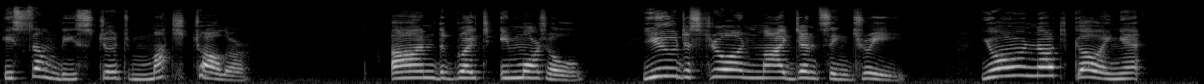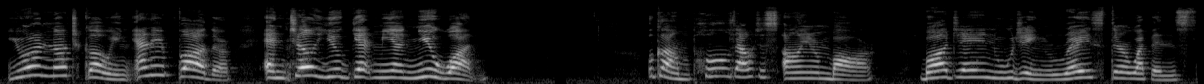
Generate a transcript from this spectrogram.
He suddenly stood much taller. I'm the great immortal, you destroyed my ginseng tree. You're not going it. You're not going any farther until you get me a new one. Wukong pulled out his iron bar. Bajie and Wu Jing raised their weapons.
